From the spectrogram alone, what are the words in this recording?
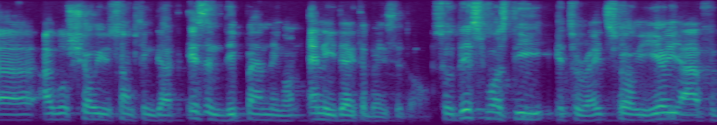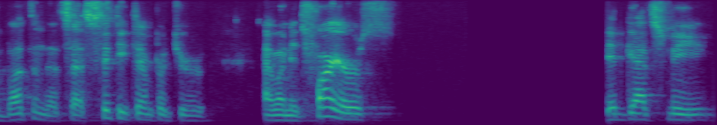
Uh, I will show you something that isn't depending on any database at all. So this was the iterate. So here you have a button that says city temperature, and when it fires, it gets me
